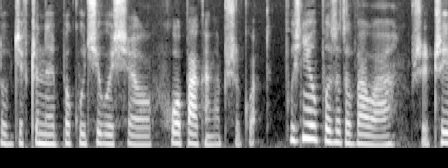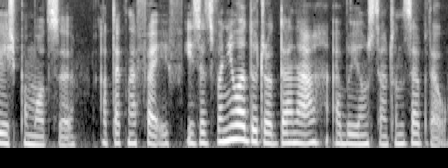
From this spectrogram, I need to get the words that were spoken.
Lub dziewczyny pokłóciły się o chłopaka na przykład. Później upozorowała przy czyjejś pomocy atak na Faith i zadzwoniła do Jordana, aby ją stamtąd zabrał.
